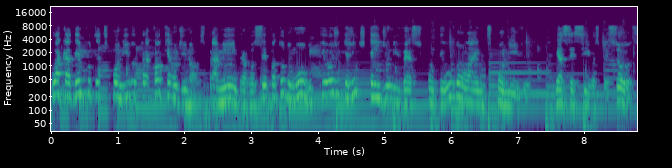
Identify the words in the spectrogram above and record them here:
o acadêmico está disponível para qualquer um de nós, para mim, para você, para todo mundo, porque hoje o que a gente tem de universo de conteúdo online disponível e acessível às pessoas,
